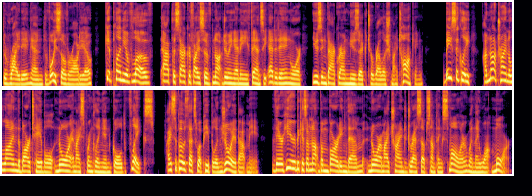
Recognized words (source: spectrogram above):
the writing, and the voiceover audio get plenty of love at the sacrifice of not doing any fancy editing or using background music to relish my talking. Basically, I'm not trying to line the bar table, nor am I sprinkling in gold flakes. I suppose that's what people enjoy about me. They're here because I'm not bombarding them, nor am I trying to dress up something smaller when they want more.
